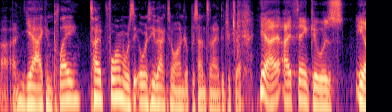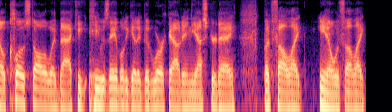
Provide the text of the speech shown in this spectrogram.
uh, yeah, I can play type form, or was he, or was he back to 100 percent tonight? Did you feel? Yeah, I, I think it was you know close to all the way back. He he was able to get a good workout in yesterday, but felt like you know we felt like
